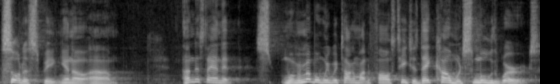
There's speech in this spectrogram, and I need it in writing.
so to speak. You know, um, understand that, well, remember when we were talking about the false teachers, they come with smooth words.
